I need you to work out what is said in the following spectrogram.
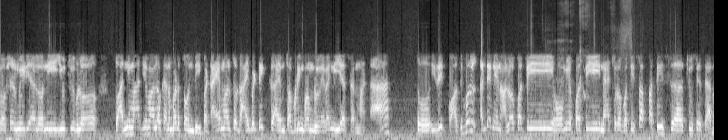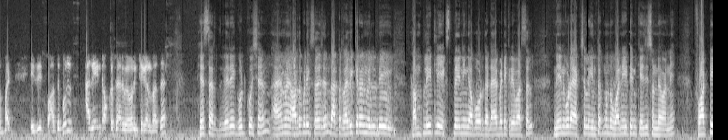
సోషల్ మీడియాలోని యూట్యూబ్లో సో అన్ని మాధ్యమాల్లో కనబడుతోంది. But I'm also diabetic I'm suffering from eleven years అన్నమాట. సో ఇజ్ ఇట్ పాసిబుల్ అంటే నేను అలోపతి హోమియోపతి న్యాచురోపతి సబ్ పతీస్ చూసేసాను బట్ ఇజ్ ఇట్ పాసిబుల్ అదేంటి ఒక్కసారి వివరించగలరా sir yes sir very good question I'm orthopaedic surgeon doctor Ravikiran will be completely explaining about the diabetic reversal నేను కూడా యాక్చువల్గా ఇంతకుముందు వన్ ఎయిటీన్ కేజీస్ ఉండేవాడిని. Forty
